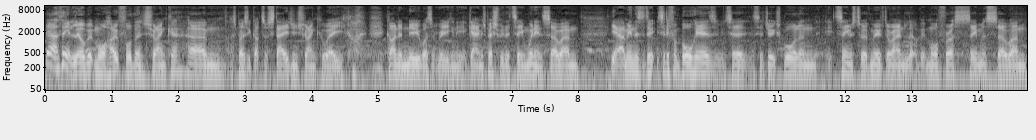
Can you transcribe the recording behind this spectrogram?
Yeah, I think a little bit more hopeful than Sri Lanka. Um, I suppose it got to a stage in Sri Lanka where you kind of knew wasn't really going to get a game, especially with the team winning. So, um, yeah, I mean, a, it's a different ball here. It's a, it's a, Duke's ball, and it seems to have moved around a little bit more for us seamers. So, um,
